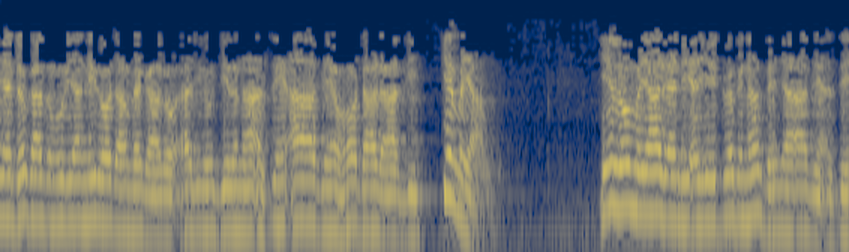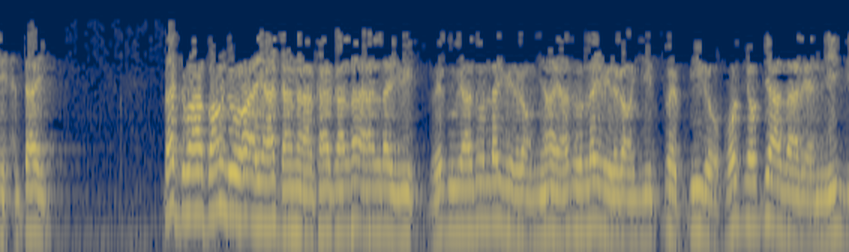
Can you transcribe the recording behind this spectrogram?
ပြင်ဒုက္ခသမုဒယနိရောဓမေဃလို့အဲဒီလိုဒေသနာအစဉ်အပြင်ဟောထားတာဒီကျင့်မရဘူးကျင့်လို့မရတဲ့ဒီအရေးအတွက်ကနသင်ညာအပြင်အစဉ်အတိုင်း တတ္တဝါပေါင်းတို့အရာဌာနအခါကာလလိုက်၍လွယ်ကူရာသို့လိုက်၍၎င်းများရာသို့လိုက်၍၎င်းရည်တွက်ပြီးတော့ဟောပြောပြတာတဲ့ဤသ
